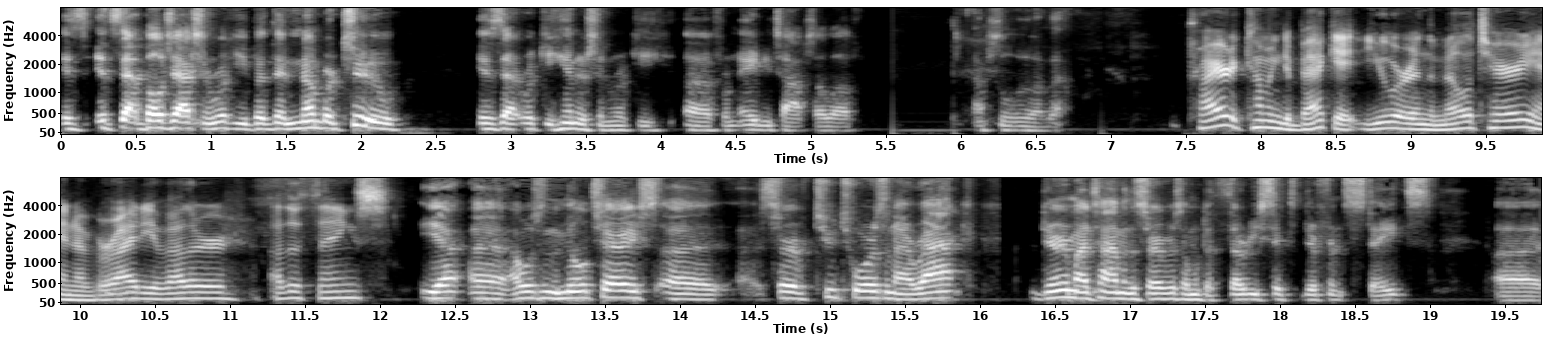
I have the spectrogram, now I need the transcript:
is it's that Bo Jackson rookie. But then number two is that Rickey Henderson rookie uh, from 80 Topps. I love, absolutely love that. Prior to coming to Beckett, you were in the military and a variety of other other things. Yeah, uh, I was in the military. Uh, served two tours in Iraq. During my time in the service, I went to 36 different states. Uh,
